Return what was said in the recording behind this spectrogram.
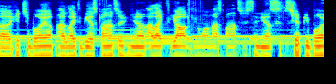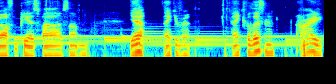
uh, hit your boy up. I'd like to be a sponsor. You know, I like for y'all to be one of my sponsors. And you know, ship your boy off a PS5 something. Yeah, thank you for thank you for listening. All righty.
